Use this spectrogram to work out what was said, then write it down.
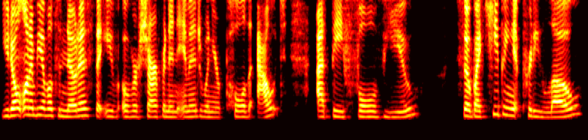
You don't want to be able to notice that you've over sharpened an image when you're pulled out at the full view. So by keeping it pretty low,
